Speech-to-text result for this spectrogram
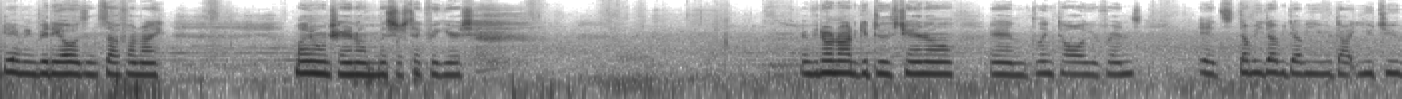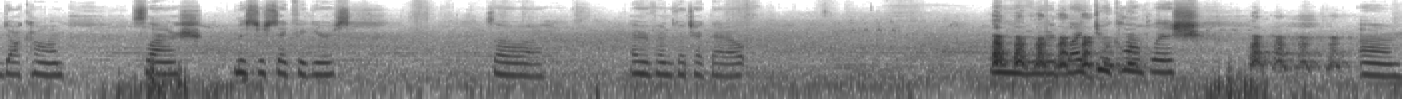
gaming videos and stuff on my my own channel, Mr. Stick Figures. If you don't know how to get to this channel and link to all your friends, it's www.youtube.com slash Mr. Stick Figures. So, uh, have your friends go check that out. We would like to accomplish um,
